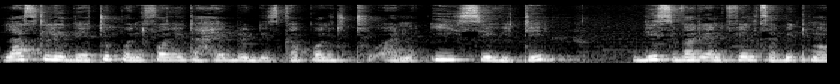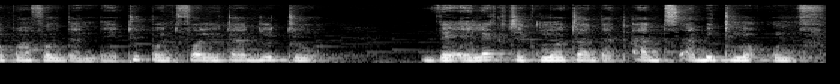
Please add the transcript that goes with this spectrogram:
Lastly, the 2.4 litre hybrid is coupled to an eCVT. This variant feels a bit more powerful than the 2.4 litre due to the electric motor that adds a bit more oomph.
